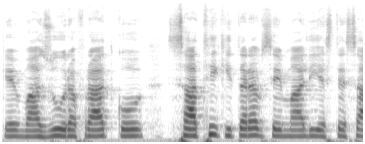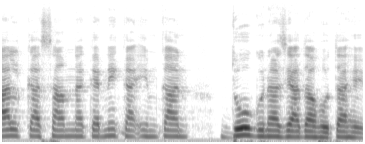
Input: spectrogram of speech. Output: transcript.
کہ معذور افراد کو ساتھی کی طرف سے مالی استحصال کا سامنا کرنے کا امکان دو گنا زیادہ ہوتا ہے۔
